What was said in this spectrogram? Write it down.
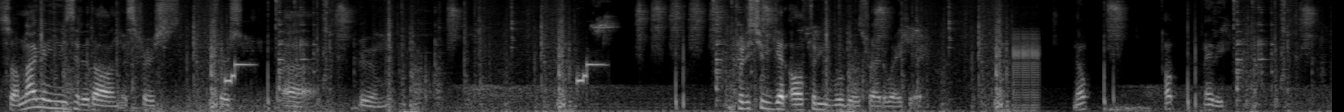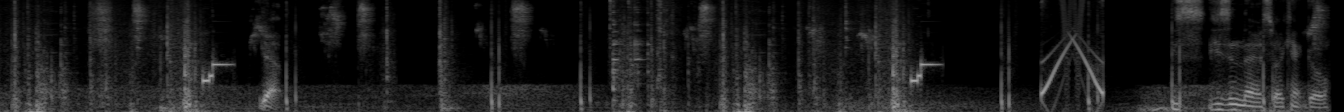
So I'm not gonna use it at all in this first first uh, room. I'm pretty sure you get all three Woogles right away here. Nope. Oh, maybe. Yeah. He's in there, so I can't go.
